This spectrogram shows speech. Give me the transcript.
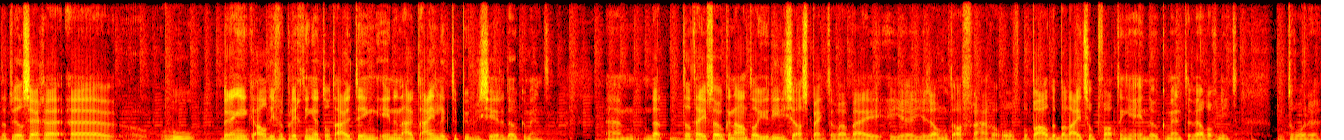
dat wil zeggen, hoe breng ik al die verplichtingen tot uiting in een uiteindelijk te publiceren document? Um, dat, dat heeft ook een aantal juridische aspecten waarbij je je zal moeten afvragen of bepaalde beleidsopvattingen in documenten wel of niet moeten worden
